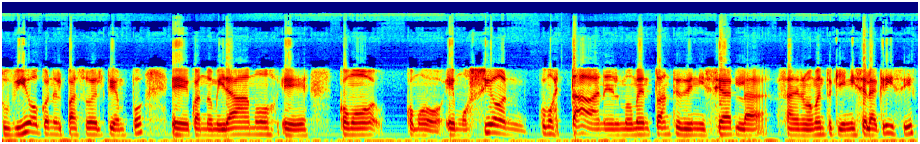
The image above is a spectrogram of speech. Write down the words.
subió con el paso del tiempo eh, cuando mirábamos eh, cómo como emoción, cómo estaban en el momento antes de iniciar la, o sea, en el momento que inicia la crisis,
